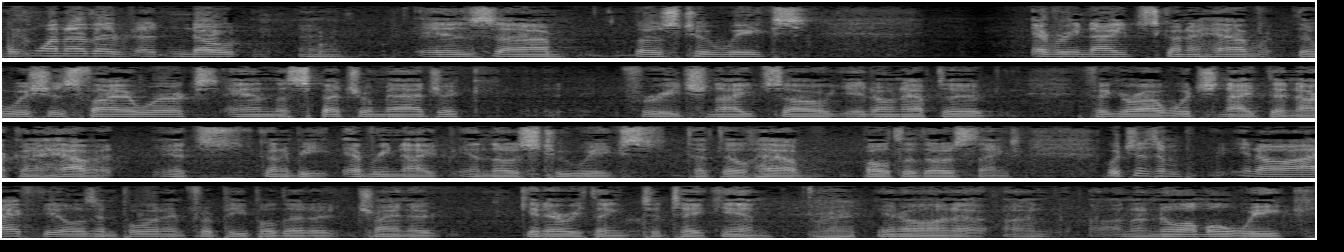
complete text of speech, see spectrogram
One other uh, note uh, is um, those two weeks. Every night's going to have the wishes fireworks and the SpectroMagic for each night, so you don't have to figure out which night they're not going to have it. It's going to be every night in those two weeks that they'll have both of those things, which is you know I feel is important for people that are trying to get everything to take in. Right. You know, on a on, on a normal week,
